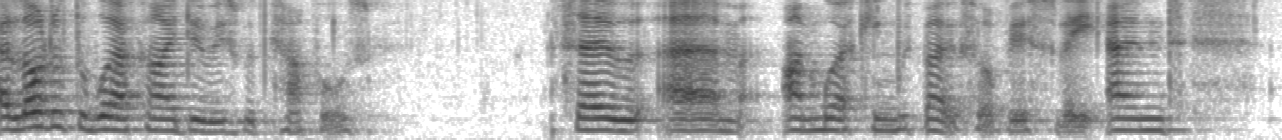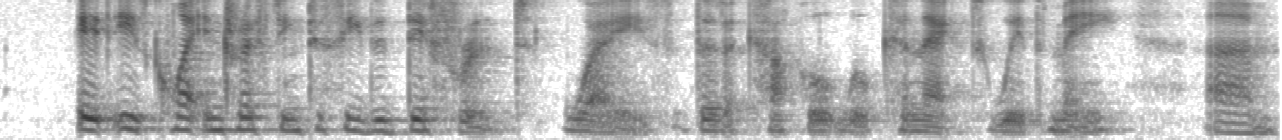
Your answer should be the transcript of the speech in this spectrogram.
a lot of the work I do is with couples. So um, I'm working with both, obviously, and it is quite interesting to see the different ways that a couple will connect with me. Um,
